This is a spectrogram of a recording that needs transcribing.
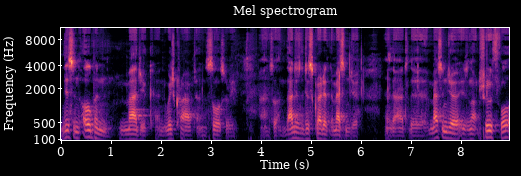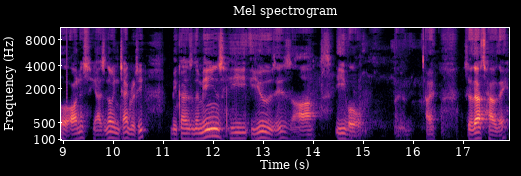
This is open magic and witchcraft and sorcery and so on. That is to discredit the messenger. That the messenger is not truthful or honest, he has no integrity because the means he uses are evil. So that's how they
